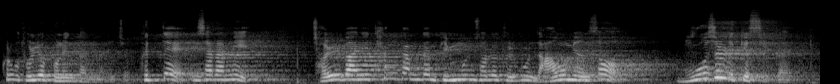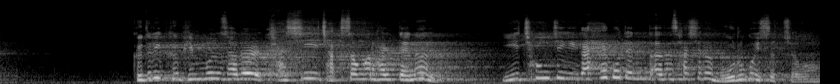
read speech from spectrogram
그리고 돌려보낸단 말이죠. 그때 이 사람이 절반이 탕감된 빈 문서를 들고 나오면서 무엇을 느꼈을까요? 그들이 그 빈문서를 다시 작성을 할 때는 이 청지기가 해고된다는 사실을 모르고 있었죠.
